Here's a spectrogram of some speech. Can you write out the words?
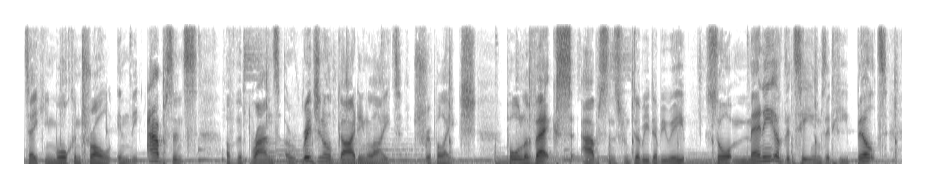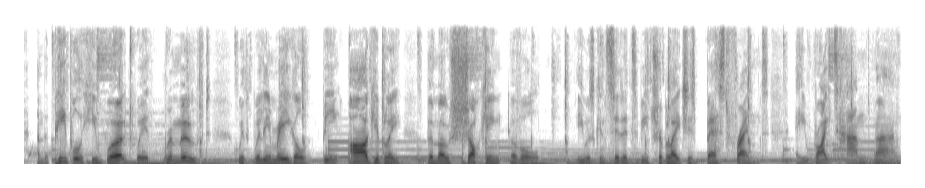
taking more control in the absence of the brand's original guiding light, Triple H. Paul Levesque's absence from WWE saw many of the teams that he built and the people he worked with removed, with William Regal being arguably the most shocking of all. He was considered to be Triple H's best friend, a right hand man.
